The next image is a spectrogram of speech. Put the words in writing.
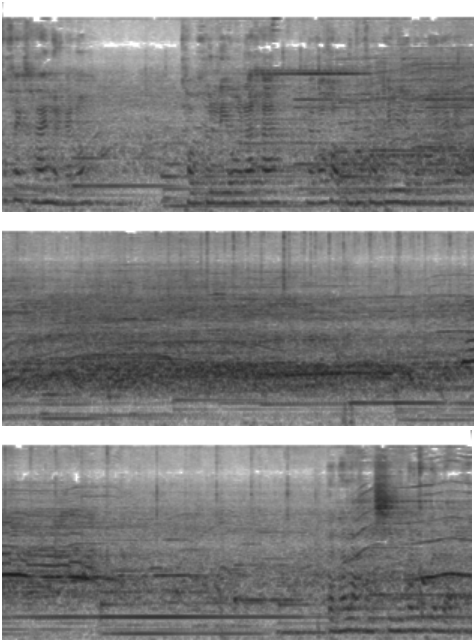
ก็คล้ายๆเหมือนกันเนาะขอบคุณลีโอนะคะ แล้วก็ขอบคุณทุกคนที่อยู่ตรงนี้ด้วยกัน แต่นั่นแหละของชีวิตมันก็เป็นแบบนี้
